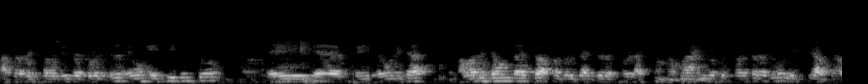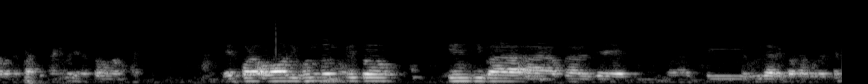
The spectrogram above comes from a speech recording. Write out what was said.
আপনাদের সহযোগিতা করেছিলেন এবং এটি কিন্তু এই এবং এটা আমাদের যেমন দায়িত্ব আপনাদের দায়িত্বটা ধরে রাখবেন আমরা আইনগত সহায়তা দেবো নিশ্চয়ই আপনারা আমাদের পাশে থাকবেন এটা এরপরে অনিবন্ধনকৃত সিএনজি বা আপনার যে থ্রি হুইলারের কথা বলেছেন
